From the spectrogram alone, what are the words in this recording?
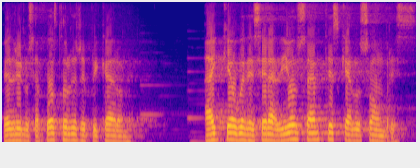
Pedro y los apóstoles replicaron, hay que obedecer a Dios antes que a los hombres.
